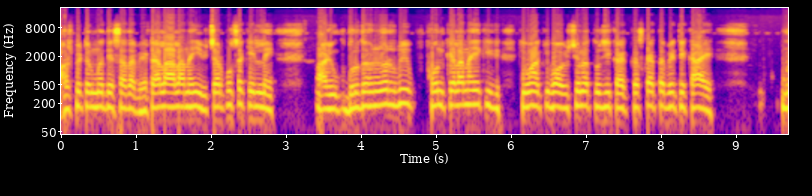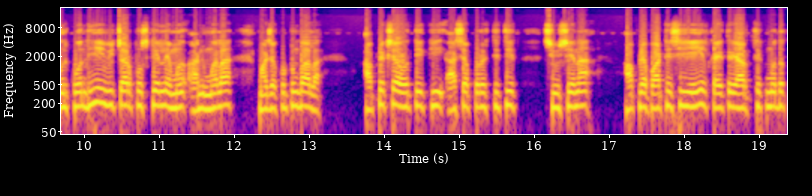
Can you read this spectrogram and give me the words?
हॉस्पिटलमध्ये साधा भेटायला आला नाही विचारपूस केली नाही. आणि दूरध्वनीवर बी फोन केला नाही की किंवा की बा विश्वनाथ तुझी काय कस काय तब्येत आहे काय आहे? मग कोणीही विचारपूस केली नाही. मग आणि मला माझ्या कुटुंबाला अपेक्षा होती की अशा परिस्थितीत शिवसेना आपल्या पाठीशी येईल काहीतरी आर्थिक मदत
